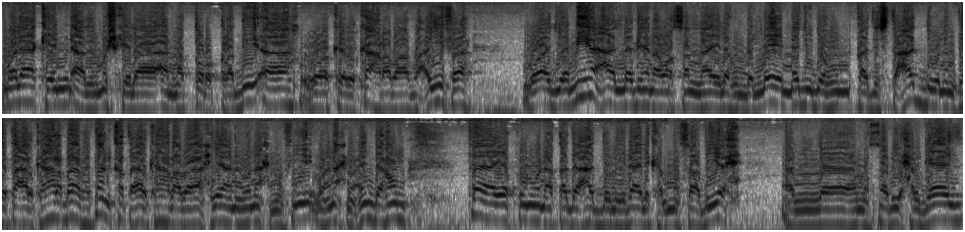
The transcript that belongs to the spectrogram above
ولكن المشكلة أن الطرق رديئة والكهرباء ضعيفة وجميع الذين وصلنا إليهم بالليل نجدهم قد استعدوا لانقطاع الكهرباء فتنقطع الكهرباء أحيانا ونحن في ونحن عندهم فيكونون قد أعدوا لذلك المصابيح المصابيح الغاز.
